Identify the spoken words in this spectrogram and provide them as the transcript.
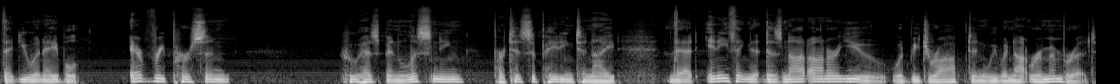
that you enable every person who has been listening, participating tonight, that anything that does not honor you would be dropped and we would not remember it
